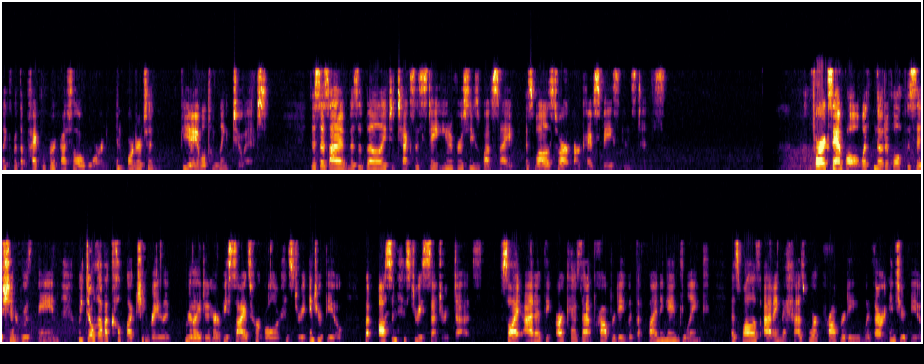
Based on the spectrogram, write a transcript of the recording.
like for the Piper Professional Award, in order to be able to link to it. This has added visibility to Texas State University's website as well as to our ArchivesSpace instance. For example, with notable physician Ruth Bain, we don't have a collection related to her besides her oral history interview, but Austin History Center does. So I added the ArchivesAt property with the Finding Aid link, as well as adding the Has Work property with our interview.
